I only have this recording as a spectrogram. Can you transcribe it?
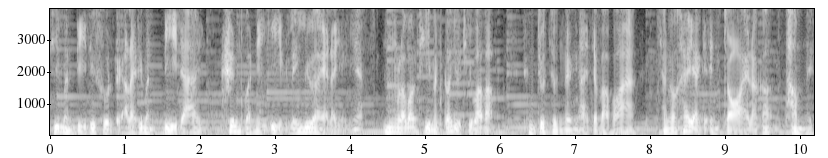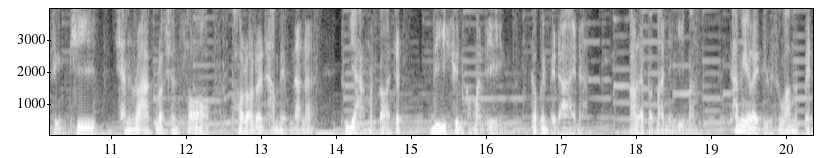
ที่มันดีที่สุดหรืออะไรที่มันดีได้ขึ้นกว่านี้อีกเรื่อยๆ อะไรอย่างเงี้ยแล้วบางทีมันก็อยู่ที่ว่าแบบถึงจุดจุดหนึ่งอาจจะแบบว่า ฉันก็แค่อยากจะ enjoy แล้วก็ทำในสิ่งที่ฉันรักแล้วฉันชอบพอเราได้ทำแบบนั้นอะทุกอย่างมันก็อาจจะดีขึ้นของมันเอง ก็เป็นไปได้นะ อะไรประมาณอย่างนี้มั้ง ถ้ามีอะไรติรู้สึกว่ามันเป็น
